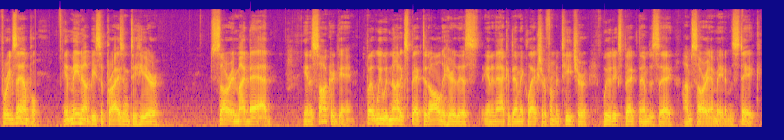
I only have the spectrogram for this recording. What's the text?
For example, it may not be surprising to hear, sorry, my bad, in a soccer game. But we would not expect at all to hear this in an academic lecture from a teacher. We would expect them to say, I'm sorry, I made a mistake.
